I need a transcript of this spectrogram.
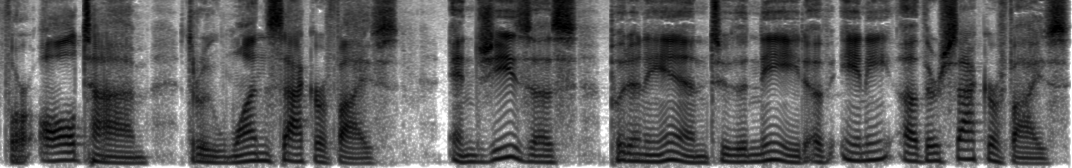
for all time through one sacrifice and Jesus put an end to the need of any other sacrifice,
